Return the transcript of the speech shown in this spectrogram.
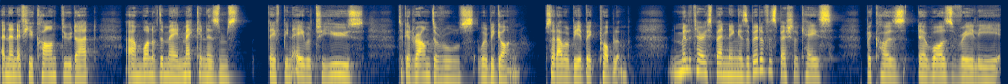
And then if you can't do that, um, one of the main mechanisms they've been able to use to get around the rules will be gone. So that will be a big problem. Military spending is a bit of a special case because there was really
